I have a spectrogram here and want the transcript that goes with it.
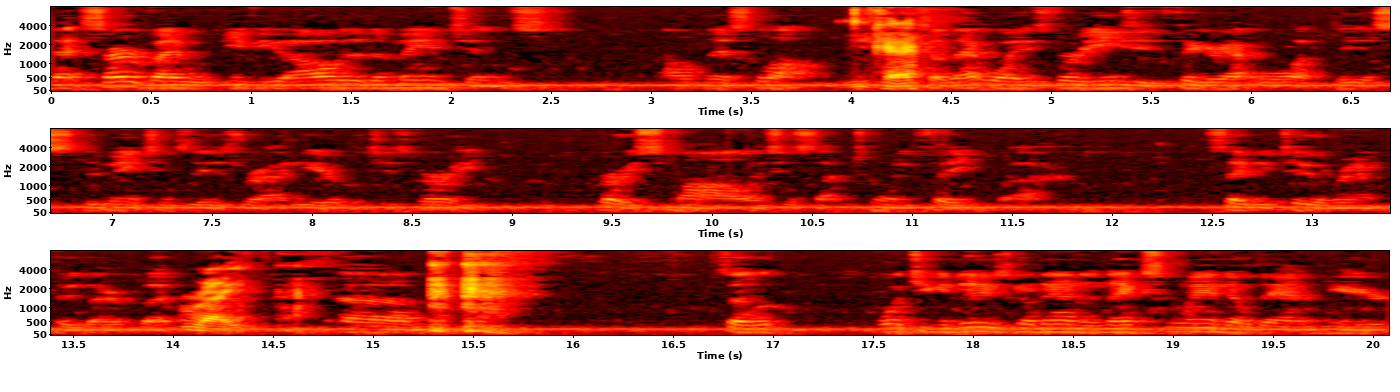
That survey will give you all the dimensions on this lot. Okay. So that way it's very easy to figure out what this dimensions is right here, which is very, very small. It's just like twenty feet by seventy-two around through there, but, Right. um, so what you can do is go down to the next window down here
